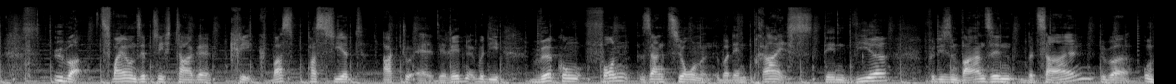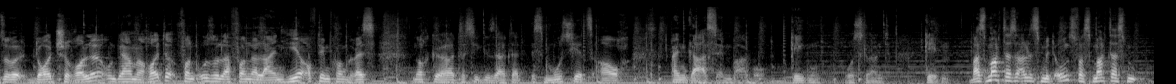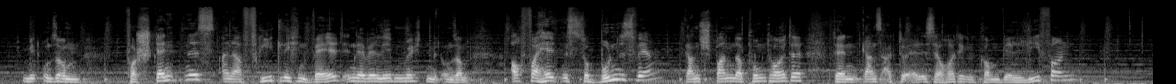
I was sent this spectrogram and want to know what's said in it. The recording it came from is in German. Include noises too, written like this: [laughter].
über 72 Tage Krieg. Was passiert aktuell? Wir reden über die Wirkung von Sanktionen, über den Preis, den wir für diesen Wahnsinn bezahlen, über unsere deutsche Rolle. Und wir haben ja heute von Ursula von der Leyen hier auf dem Kongress noch gehört, dass sie gesagt hat, es muss jetzt auch ein Gasembargo gegen Russland geben. Was macht das alles mit uns? Was macht das mit unserem Verständnis einer friedlichen Welt, in der wir leben möchten, mit unserem auch Verhältnis zur Bundeswehr. Ganz spannender Punkt heute, denn ganz aktuell ist ja heute gekommen, wir liefern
